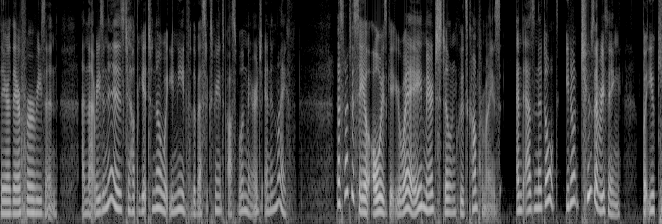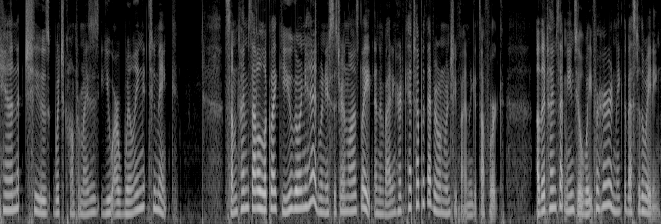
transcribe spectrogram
They are there for a reason. And that reason is to help you get to know what you need for the best experience possible in marriage and in life. That's not to say you'll always get your way. Marriage still includes compromise. And as an adult, you don't choose everything but you can choose which compromises you are willing to make. Sometimes that'll look like you going ahead when your sister in law is late and inviting her to catch up with everyone when she finally gets off work. Other times that means you'll wait for her and make the best of the waiting.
